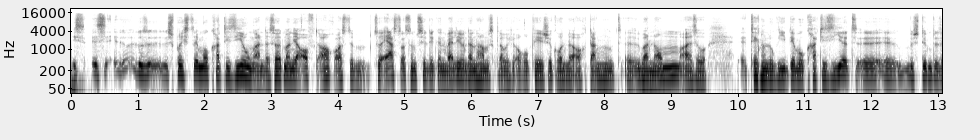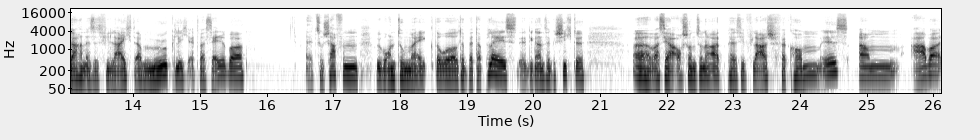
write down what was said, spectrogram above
Ist, ist. Du sprichst Demokratisierung an. Das hört man ja oft auch aus dem, zuerst aus dem Silicon Valley und dann haben es, glaube ich, europäische Gründe auch dankend äh, übernommen. Also äh, Technologie demokratisiert äh, äh, bestimmte Sachen. Es ist viel leichter möglich, etwas selber äh, zu schaffen. We want to make the world a better place. Die ganze Geschichte was ja auch schon so eine Art Persiflage verkommen ist. Ähm, aber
